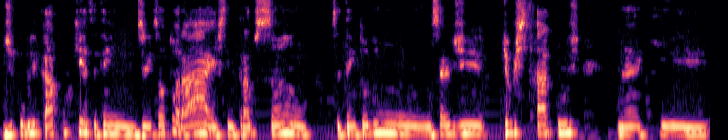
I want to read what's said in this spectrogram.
De publicar, porque você tem direitos autorais, tem tradução, você tem todo um, uma série de, de obstáculos né, que,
